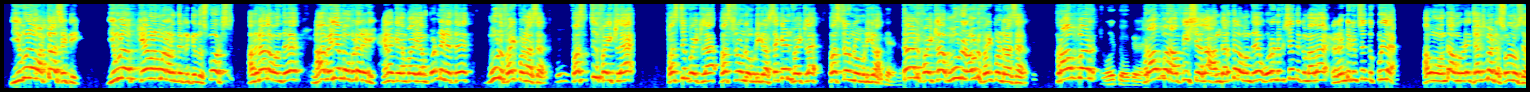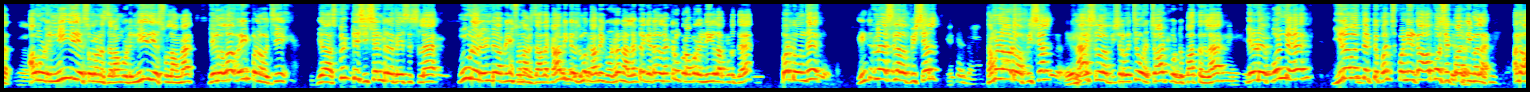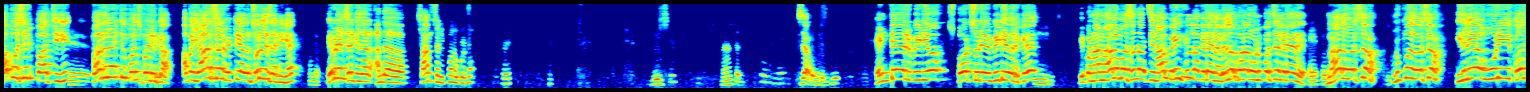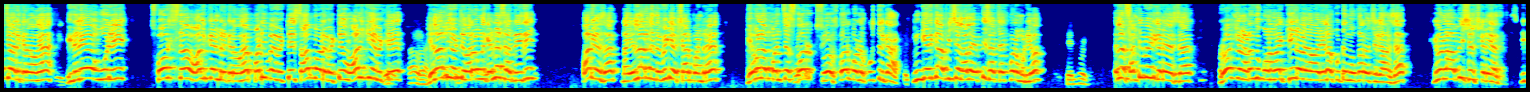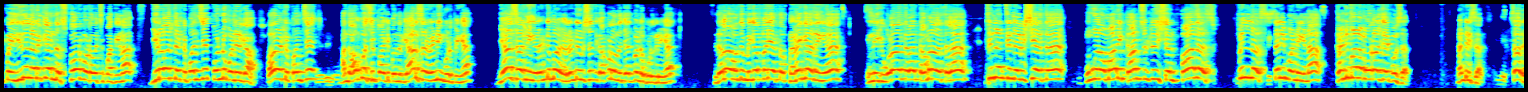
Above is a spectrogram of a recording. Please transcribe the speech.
இவ்வளவு அட்ராசிட்டி இவ்வளவு கேவலமா நடந்துட்டு இருக்கு இந்த ஸ்போர்ட்ஸ் அதனால வந்து நான் வெளியே போக கூட ரெடி எனக்கு என் என் பொண்ணு நேத்து மூணு ஃபைட் பண்ணா சார் ஃபர்ஸ்ட் ஃபைட்ல ஃபர்ஸ்ட் ஃபைட்ல ஃபர்ஸ்ட் ரவுண்ட் முடிக்கிறான் செகண்ட் ஃபைட்ல ஃபர்ஸ்ட் ரவுண்ட் முடிக்கிறான் தேர்ட் ஃபைட்ல மூணு ரவுண்ட் ஃபைட் பண்றான் சார் ப்ராப்பர் ப்ராப்பர் அபிஷியலா அந்த இடத்துல வந்து ஒரு நிமிஷத்துக்கு மேல ரெண்டு நிமிஷத்துக்குள்ள அவங்க வந்து அவங்களுடைய ஜட்மெண்ட்டை சொல்லணும் சார் அவங்களுடைய நீதியை சொல்லணும் சார் அவங்களுடைய நீதியை சொல்லாம எங்களெல்லாம் வெயிட் பண்ண வச்சு ஸ்பிட் டிசிஷன்ற பேசிஸ்ல மூணு ரெண்டு அப்படின்னு சொன்னாங்க சார் அந்த காமிக்க சும்மா காமிக்க விடல நான் லெட்டர் கேட்டேன் லெட்டரும் ப்ராப்பரா லீகலா கொடுத்தேன். பட் வந்து international official Tamil Nadu official national official வச்சு ஒரு சார்ட் போட்டு பார்த்ததுல என்னுடைய பொண்ணு இருபத்தெட்டு பஞ்ச் பண்ணிருக்கா ஆப்போசிட் பார்ட்டி மேல. அந்த ஆப்போசிட் பார்ட்டி பதினெட்டு பஞ்ச் பண்ணிருக்கா. அப்ப யார் சார் வெற்றியாளன் சொல்லுங்க சார் நீங்க. எவிடன்ஸ் இருக்கு சார். அந்த சாம்சங் போன கொடுங்க. என்டையர் வீடியோ ஸ்போர்ட்ஸ் உடைய வீடியோ இருக்கு. இப்ப நான் நாலு மாசம் தான் ஆச்சு. நான் பெயின்ஃபுல்லா கிடையாது. நான் வெளில போனாலும் ஒண்ணும் பிரச்சனை கிடையாது. நாலு வருஷம் முப்பது வருஷம் இதுலயே ஊறி கோச்சா இருக்கிறவங்க இதுலயே ஊறி ஸ்போர்ட்ஸ் தான் வாழ்க்கைன்னு இருக்கிறவங்க படிப்பை விட்டு சாப்பாடை விட்டு வாழ்க்கையை விட்டு எல்லாத்தையும் விட்டு வரவங்களுக்கு என்ன சார் இது பாருங்க சார் நான் எல்லாருக்கும் இந்த வீடியோ ஷேர் பண்றேன். எவ்வளவு பஞ்ச ஸ்கோர் ஸ்கோர் போர்டில் கொடுத்துருக்காங்க? இங்க இருக்க அபிஷியலால எப்படி சார் செக் பண்ண முடியும்? எல்லாம் சர்டிபிகேட் கிடையாது சார் ரோட்ல நடந்து போனவன் கீரை வியாபாரி எல்லாம் கூட்டு வந்து உட்கார வச்சிருக்காங்க சார் இவெல்லாம் அபிஷியல்ஸ் கிடையாது. இப்ப இதுல இருக்க அந்த ஸ்கோர் போர்டை வச்சு பாத்தீங்கன்னா இருபத்தெட்டு பஞ்சு பொண்ணு பண்ணிருக்கான். பதினெட்டு பஞ்சு அந்த ஆப்போசிட் பார்ட்டி பண்ணிருக்கு யார் சார் வெண்டிங் கொடுப்பீங்க? ஏன் சார் நீங்க ரெண்டு மா- ரெண்டு நிமிஷத்துக்கு அப்புறம் வந்து ஜட்மெண்ட் கொடுக்குறீங்க? இதெல்லாம் வந்து மிகப்பெரிய தப்பு. நினைக்காதீங்க. இன்னைக்கு உலகத்துல தமிழகத்துல சின்ன சின்ன விஷயத்த உங்கள மாதிரி கான்ஸ்டிடியூஷன் ஃபாதர்ஸ் பில்லர்ஸ் சரி பண்ணீங்கன்னா கண்டிப்பா நம்ம ஒரு நாள் ஜெயிப்போம் சார் நன்றி சார் சார்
